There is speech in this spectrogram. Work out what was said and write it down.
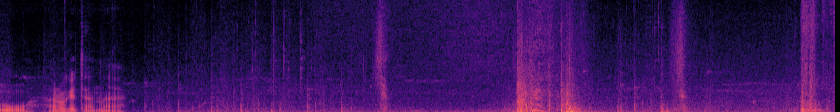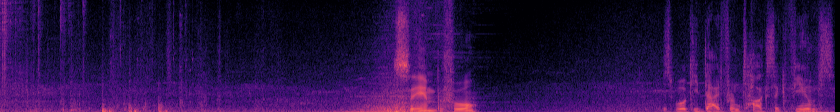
Ooh, how do I get down there? See him before. This Wookiee died from toxic fumes.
